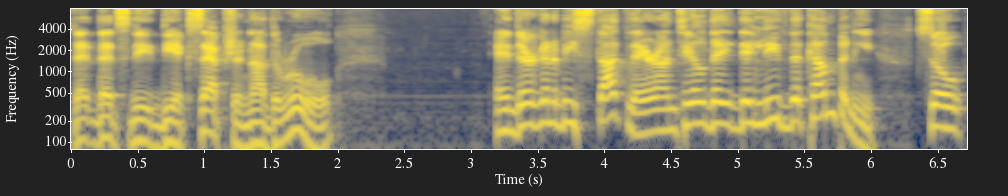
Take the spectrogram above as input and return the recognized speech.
That, that's the, the exception, not the rule. And they're going to be stuck there until they, they leave the company. So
